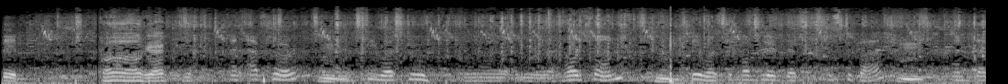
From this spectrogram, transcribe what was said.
Dead. Oh, okay. And after hmm. he was to uh, her son, hmm. he was to complete that stupa, hmm. and then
